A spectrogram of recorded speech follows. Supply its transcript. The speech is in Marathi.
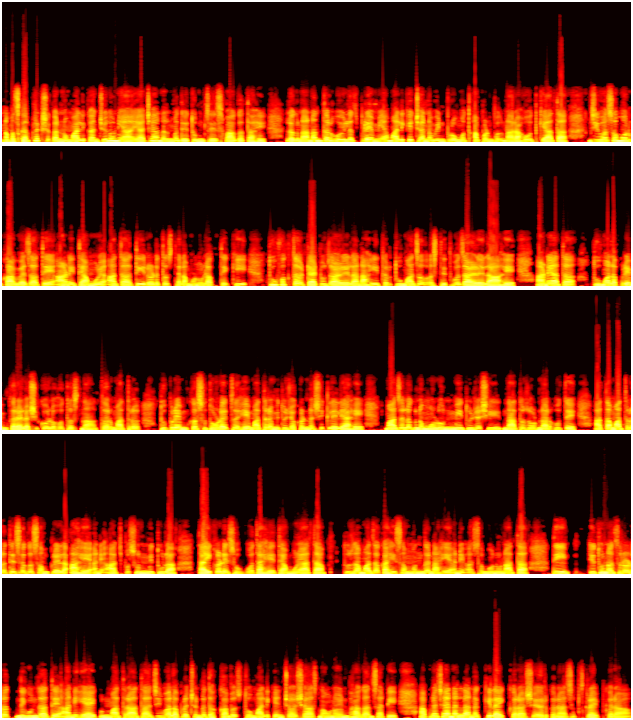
नमस्कार प्रेक्षकांनो मालिकांची दुनिया या चॅनलमध्ये तुमचे स्वागत आहे. लग्नानंतर होईलच प्रेम या मालिकेच्या नवीन प्रोमोत आपण बघणार आहोत की आता जीवासमोर काव्या जाते आणि त्यामुळे आता ती रडतच त्याला म्हणू लागते की तू फक्त टॅटू जाळलेला नाही तर तू माझं अस्तित्व जाळलेलं आहे. आणि आता तू मला प्रेम करायला शिकवलं होतंस ना तर मात्र तू प्रेम कसं तोडायचं हे मात्र मी तुझ्याकडनं शिकलेले आहे. माझं लग्न मोडून मी तुझ्याशी नातं जोडणार होते. आता मात्र ते सगळं संपलेलं आहे आणि आजपासून मी तुला ताईकडे सोपवत आहे. त्यामुळे आता तुझा माझा काही संबंध नाही आणि असं म्हणून आता ती तिथूनच रडत निघून जाते. आणि हे ऐकून मात्र आता जीवाला प्रचंड धक्का बसतो. मालिकेंच्या अशाच नवनवीन भागांसाठी आपल्या चॅनलला नक्की लाईक करा शेअर करा सबस्क्राईब करा.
